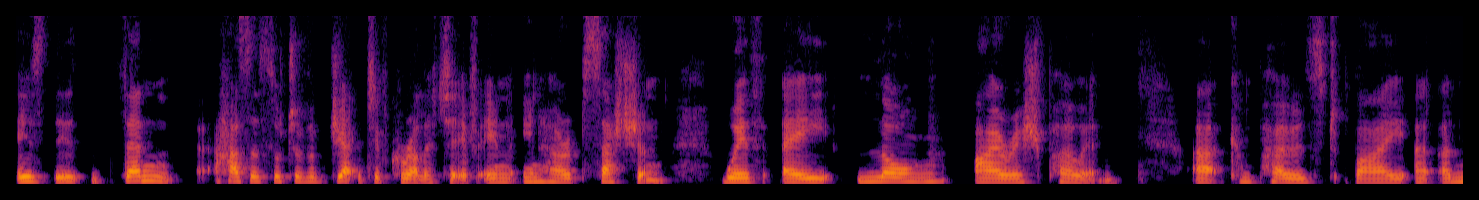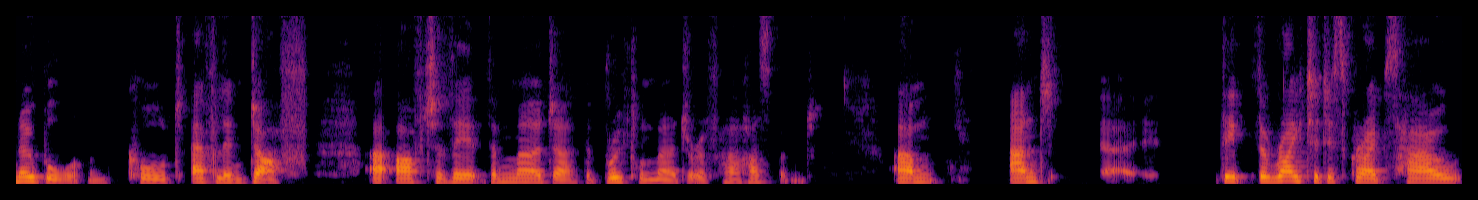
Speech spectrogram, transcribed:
is is then has a sort of objective correlative in in her obsession with a long Irish poem uh, composed by a, a noblewoman called Evelyn Duff uh, after the the murder, the brutal murder of her husband, um, and uh, the the writer describes how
